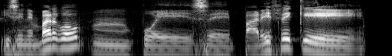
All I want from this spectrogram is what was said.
Y sin embargo, pues eh, parece que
